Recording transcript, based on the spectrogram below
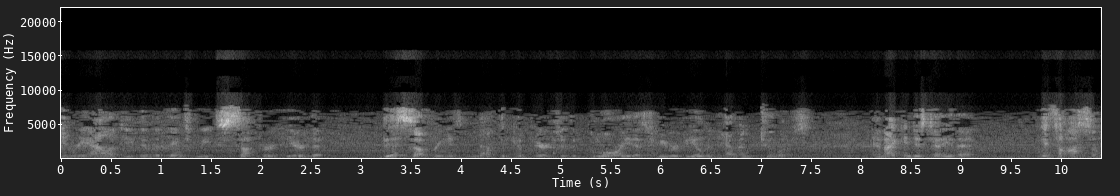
in reality than the things we suffer here that this suffering is nothing compared to the glory that's to be revealed in heaven to us. And I can just tell you that it's awesome.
